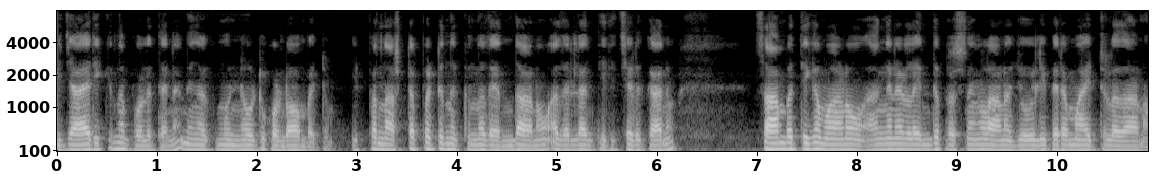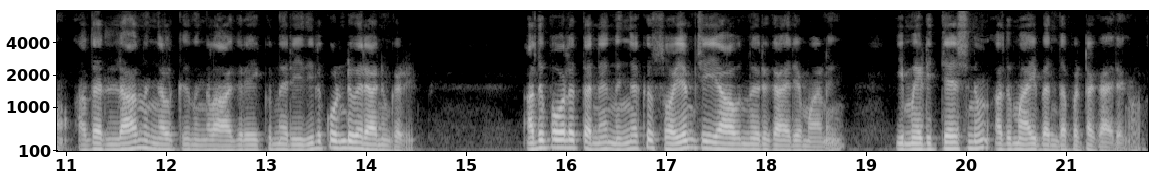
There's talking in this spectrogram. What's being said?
വിചാരിക്കുന്ന പോലെ തന്നെ നിങ്ങൾക്ക് മുന്നോട്ട് കൊണ്ടുപോകാൻ പറ്റും. ഇപ്പം നഷ്ടപ്പെട്ട് നിൽക്കുന്നത് എന്താണോ അതെല്ലാം തിരിച്ചെടുക്കാനും സാമ്പത്തികമാണോ അങ്ങനെയുള്ള എന്ത് പ്രശ്നങ്ങളാണോ ജോലിപരമായിട്ടുള്ളതാണോ അതെല്ലാം നിങ്ങൾക്ക് നിങ്ങൾ ആഗ്രഹിക്കുന്ന രീതിയിൽ കൊണ്ടുവരാനും കഴിയും. അതുപോലെ തന്നെ നിങ്ങൾക്ക് സ്വയം ചെയ്യാവുന്ന ഒരു കാര്യമാണ് ഈ മെഡിറ്റേഷനും അതുമായി ബന്ധപ്പെട്ട കാര്യങ്ങളും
